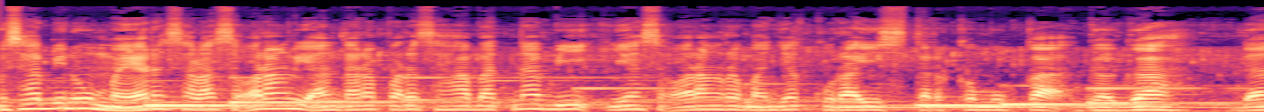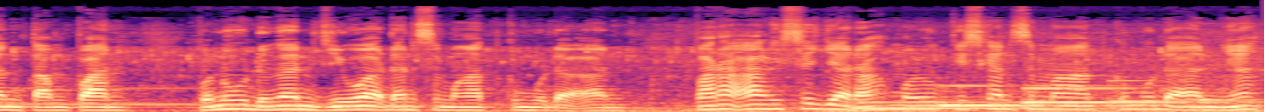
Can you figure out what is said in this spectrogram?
Mus'ab bin Umair salah seorang di antara para sahabat Nabi. Ia seorang remaja Quraisy terkemuka, gagah dan tampan, penuh dengan jiwa dan semangat kemudaan. Para ahli sejarah melukiskan semangat kemudaannya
